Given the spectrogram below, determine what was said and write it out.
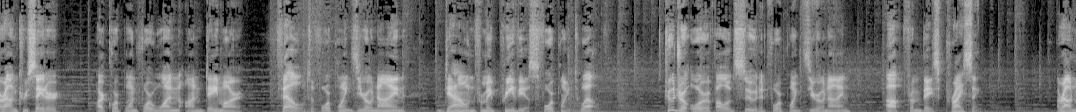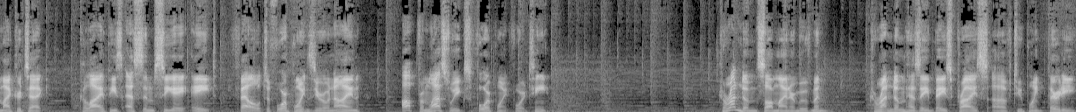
Around Crusader, ArcCorp 141 on Daymar fell to 4.09, down from a previous 4.12. Kudre Ore followed suit at 4.09, up from base pricing. Around Microtech, Calliope's SMCA 8 fell to 4.09, up from last week's 4.14. Corundum saw minor movement. Corundum has a base price of 2.30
